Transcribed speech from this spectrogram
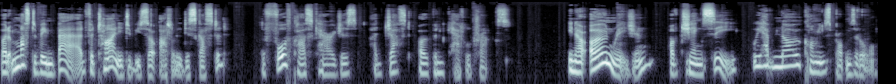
but it must have been bad for Tiny to be so utterly disgusted. The fourth class carriages are just open cattle trucks. In our own region, of Jiangxi, we have no communist problems at all.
